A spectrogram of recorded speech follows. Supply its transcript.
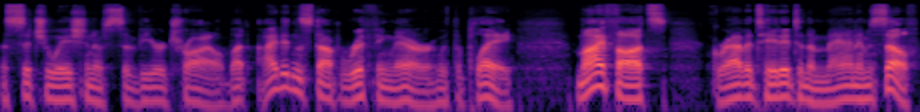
a situation of severe trial, but I didn't stop riffing there with the play. My thoughts gravitated to the man himself,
